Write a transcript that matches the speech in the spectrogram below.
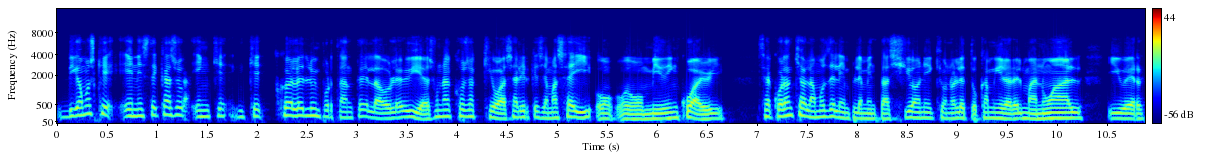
Digamos que en este caso, ¿en qué, ¿cuál es lo importante de la doble vía? Es una cosa que va a salir que se llama CI o, MIDI Inquiry, ¿Se acuerdan que hablamos de la implementación y que uno le toca mirar el manual y ver,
